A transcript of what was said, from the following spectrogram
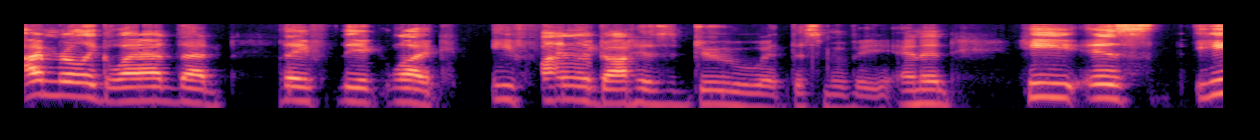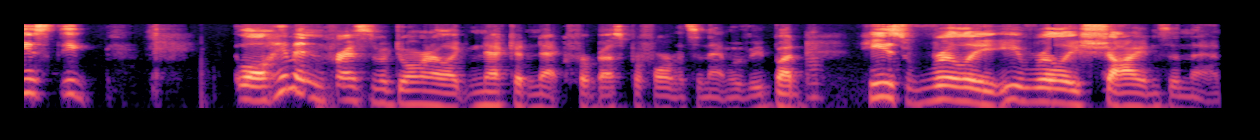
I'm really glad that they the like he finally got his due with this movie, and it he is he's the well him and Frances McDormand are like neck and neck for best performance in that movie, but mm-hmm. He's really he really shines in that.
